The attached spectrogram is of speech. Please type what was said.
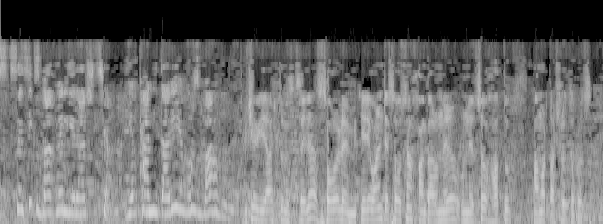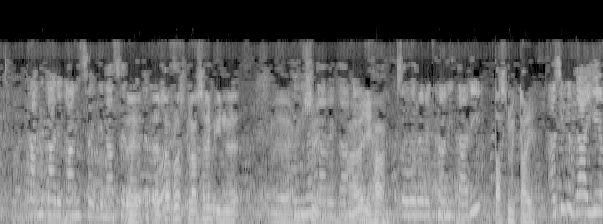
սկսեցիք զբաղվել երաժշտությամբ եւ քանի տարի է որ զբաղվում եք։ Մինչև երաշտում սկսել է, սովորել եմ Երևանի տեսողության խանգարումներով ունեցող հատուկ համարտաշոր դպրոց։ Քանի տարեկանից եք գնացել Այդ դպրոց։ դպրոց գնացել եմ 9 9 տարեկանի։ Այո, հա, Սովորել եք քանի տարի։ 11 տարի։ Այսինքն դա եւ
